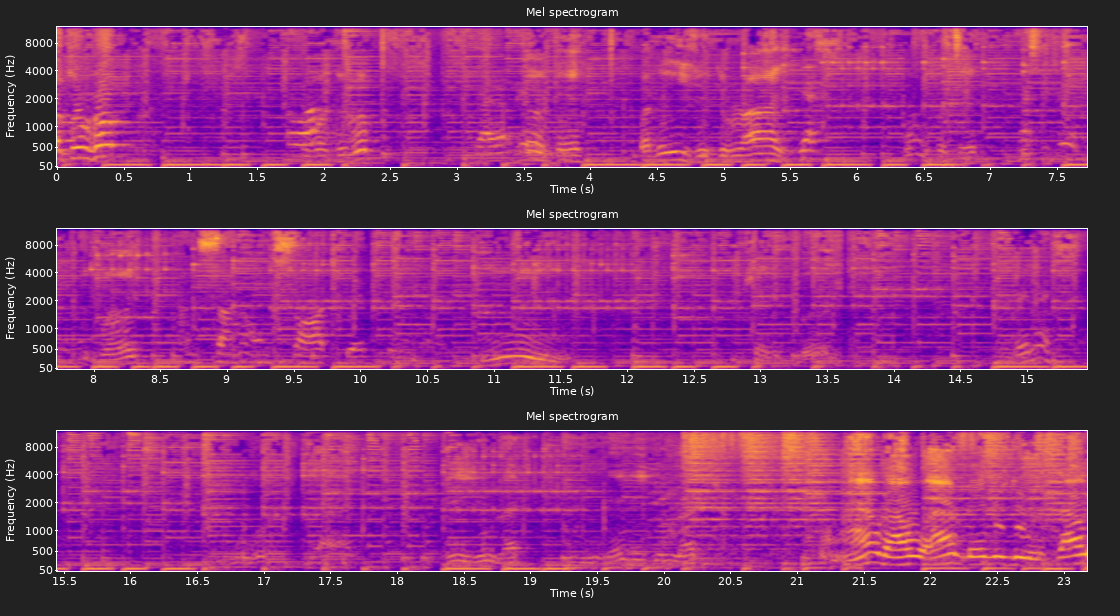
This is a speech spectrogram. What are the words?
No water rub. Yeah, okay. Okay, but easy to ride. Yes, Oh, okay. that's the trick. Right. And sun on start with Mm. Good. Very nice. Đi du lịch, để đi du lịch. Còn áo đâu, áo để đi du lịch đâu.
